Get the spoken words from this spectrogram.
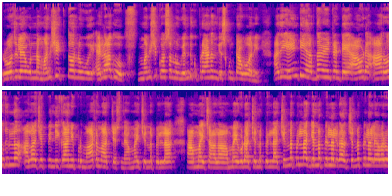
రోజులే ఉన్న మనిషితో నువ్వు ఎలాగూ మనిషి కోసం నువ్వు ఎందుకు ప్రయాణం తీసుకుంటావు అని. అది ఏంటి? అర్థం ఏంటంటే ఆవిడ ఆ రోజుల్లో అలా చెప్పింది. కానీ ఇప్పుడు మాట మార్చేసింది. ఆ అమ్మాయి చిన్నపిల్ల ఆ అమ్మాయి చాలా అమ్మాయి కూడా చిన్నపిల్ల చిన్నపిల్ల గిన్న పిల్లలు కాదు. చిన్నపిల్లలు ఎవరు?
